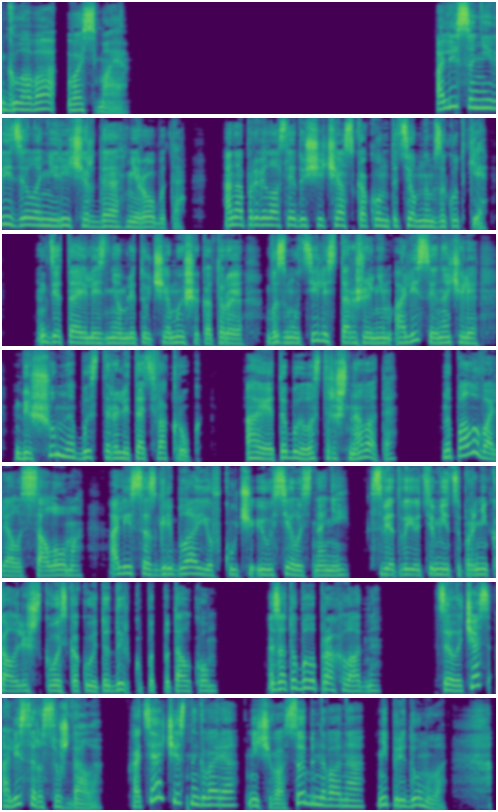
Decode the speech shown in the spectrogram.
Глава восьмая. Алиса не видела ни Ричарда, ни робота. Она провела следующий час в каком-то темном закутке, где таялись днем летучие мыши, которые возмутились вторжением Алисы и начали бесшумно быстро летать вокруг. А это было страшновато. На полу валялась солома. Алиса сгребла ее в кучу и уселась на ней. Свет в ее темницу проникал лишь сквозь какую-то дырку под потолком. Зато было прохладно. Целый час Алиса рассуждала. Хотя, честно говоря, ничего особенного она не придумала.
